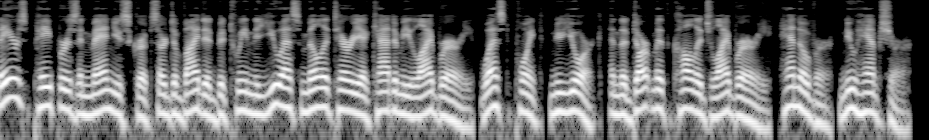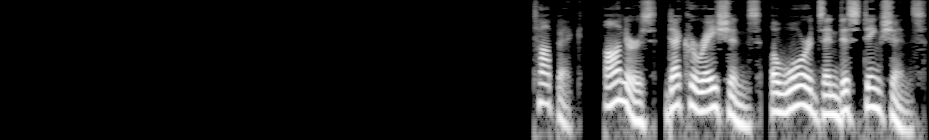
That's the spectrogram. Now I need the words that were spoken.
Thayer's papers and manuscripts are divided between the U.S. Military Academy Library, West Point, New York, and the Dartmouth College Library, Hanover, New Hampshire. Honors, decorations, awards and distinctions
